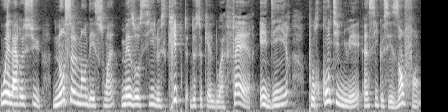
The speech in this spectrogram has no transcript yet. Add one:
où elle a reçu non seulement des soins, mais aussi le script de ce qu'elle doit faire et dire pour continuer, ainsi que ses enfants,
